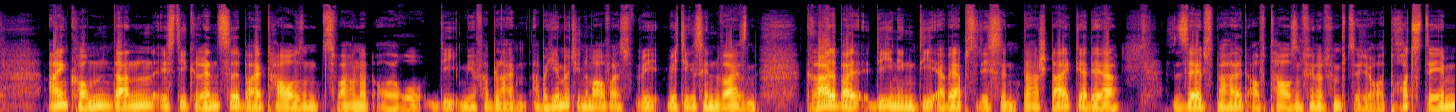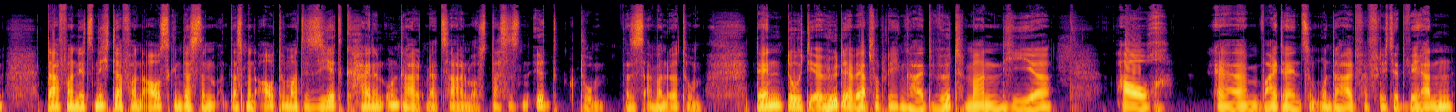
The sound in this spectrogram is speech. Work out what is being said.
Einkommen, dann ist die Grenze bei 1200 Euro, die mir verbleiben. Aber hier möchte ich nochmal auf etwas Wichtiges hinweisen. Gerade bei denjenigen, die erwerbstätig sind, da steigt ja der Selbstbehalt auf 1450 Euro. Trotzdem darf man jetzt nicht davon ausgehen, dass, dann, dass man automatisiert keinen Unterhalt mehr zahlen muss. Das ist ein Irrtum. Das ist einfach ein Irrtum. Denn durch die erhöhte Erwerbsobliegenheit wird man hier auch äh, weiterhin zum Unterhalt verpflichtet werden.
